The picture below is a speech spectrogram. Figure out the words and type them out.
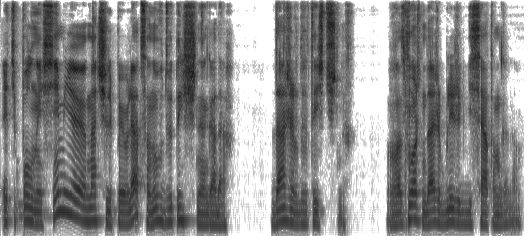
эти полные семьи начали появляться ну, в 2000-х годах. Даже в 2000-х. Возможно, даже ближе к десятым годам.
